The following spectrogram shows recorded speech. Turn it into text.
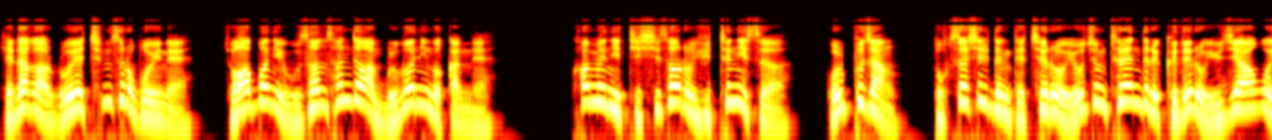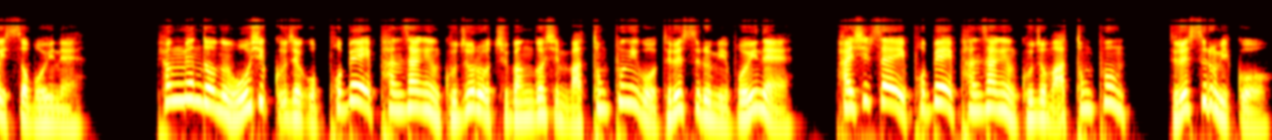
게다가 로의 층수로 보이네. 조합원이 우선 선정한 물건인 것 같네. 커뮤니티 시설은 휘트니스, 골프장, 독서실 등 대체로 요즘 트렌드를 그대로 유지하고 있어 보이네. 평면도는 59제곱 포배의 판상형 구조로 주방 거실 마통풍이고 드레스룸이 보이네. 84의 포배의 판상형 구조 마통풍, 드레스룸 있고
